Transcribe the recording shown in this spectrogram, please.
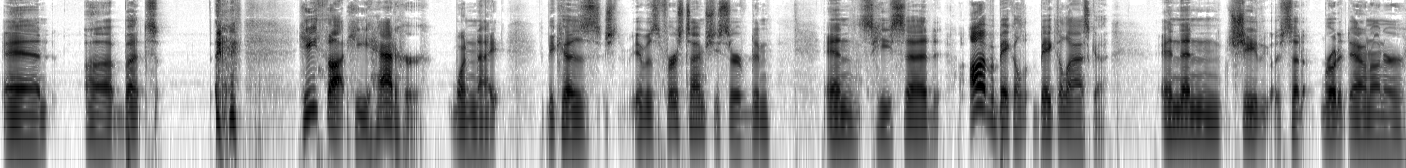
And, uh, but he thought he had her one night because it was the first time she served him. And he said, I'll have a baked, baked Alaska. And then she said, wrote it down on her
